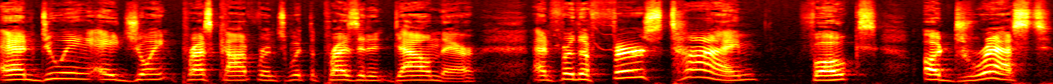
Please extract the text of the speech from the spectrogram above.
and doing a joint press conference with the president down there, and for the first time, folks, addressed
